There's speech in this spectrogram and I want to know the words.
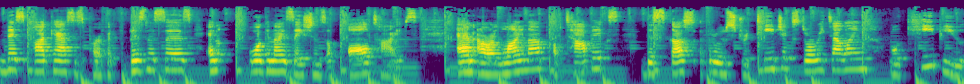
This podcast is perfect for businesses and organizations of all types, and our lineup of topics discussed through strategic storytelling will keep you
